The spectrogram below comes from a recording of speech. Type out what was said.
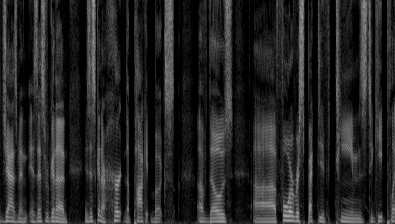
Jazsmin, is this gonna is this gonna hurt the pocketbooks of those? Uh, for respective teams to keep pl-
